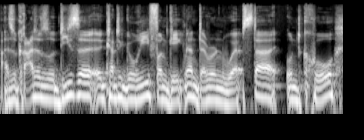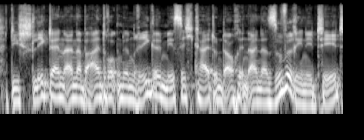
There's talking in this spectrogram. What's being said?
Also gerade so diese äh, Kategorie von Gegnern, Darren Webster und Co., die schlägt er in einer beeindruckenden Regelmäßigkeit und auch in einer Souveränität,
